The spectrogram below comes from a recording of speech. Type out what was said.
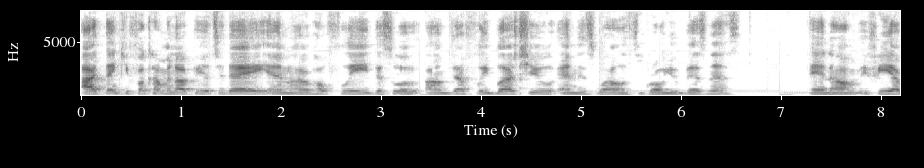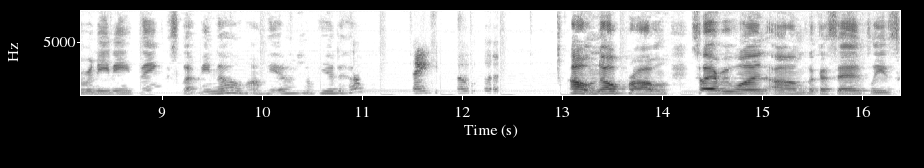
I thank you for coming up here today, and uh, hopefully this will um, definitely bless you and as well as grow your business. And um, if you ever need anything, just let me know. I'm here. I'm here to help. Thank you so much. Oh, no problem. So everyone, um, like I said, please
